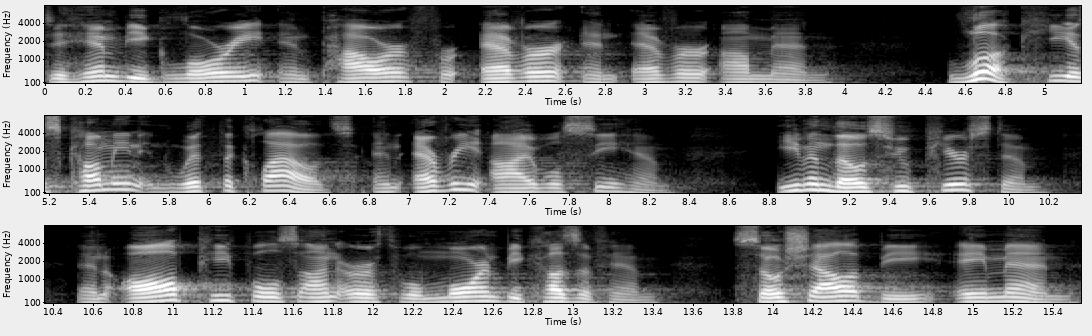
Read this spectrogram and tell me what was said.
to him be glory and power forever and ever. Amen. Look, he is coming with the clouds, and every eye will see him even those who pierced him, and all peoples on earth will mourn because of him. So shall it be. Amen.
